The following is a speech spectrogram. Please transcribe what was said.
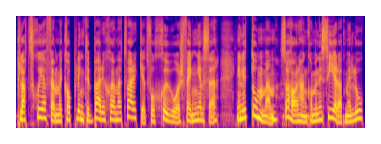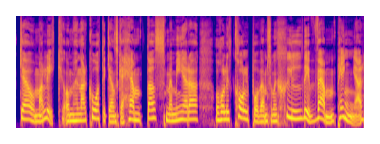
Platschefen med koppling till Bergsjönätverket får sju års fängelse. Enligt domen så har han kommunicerat med Luka och Malik om hur narkotikan ska hämtas med mera och hållit koll på vem som är skyldig vem pengar.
